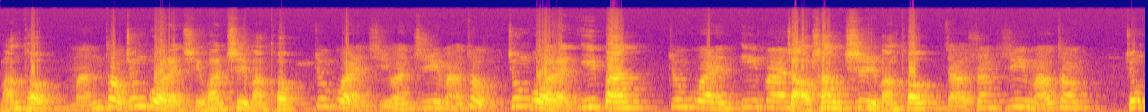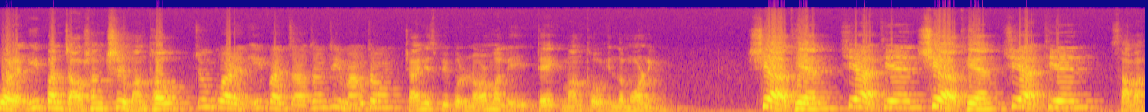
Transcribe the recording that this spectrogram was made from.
馒头。馒头。中国人喜欢吃馒头。中国人喜欢吃馒头，中国人一般。中国人一般。早上吃馒头。早上吃馒头，中国人一般早上吃馒头。中国人一般早上吃馒头。Chinese people normally take mantou in the morning. 夏天，夏天，夏天。夏天，，summer，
